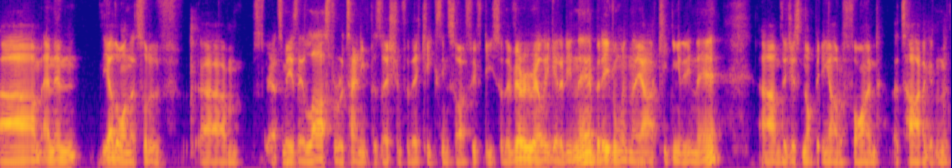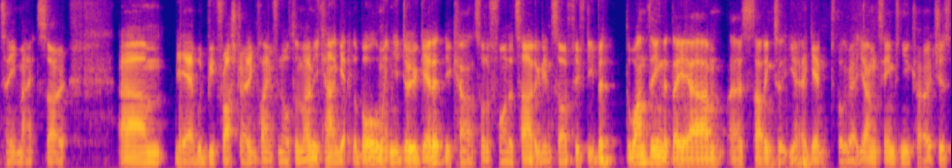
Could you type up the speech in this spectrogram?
Um, and then the other one that sort of um, stood out to me is they last for retaining possession for their kicks inside 50. So they very rarely get it in there, but even when they are kicking it in there, um, they're just not being able to find a target and a teammate. So um, yeah, it would be frustrating playing for North at the moment. You can't get the ball, and when you do get it, you can't sort of find a target inside 50. But the one thing that they um, are starting to, again, talk about young teams, new coaches,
